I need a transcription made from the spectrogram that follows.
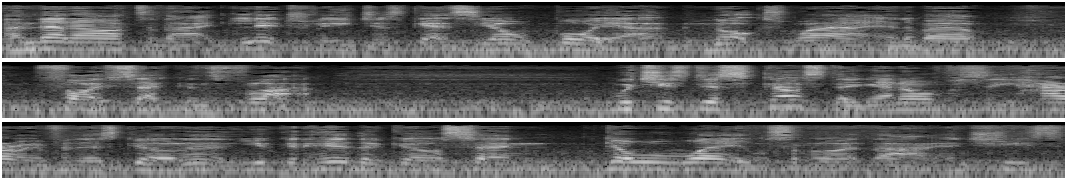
And then after that, literally just gets the old boy out knocks one out in about five seconds flat. Which is disgusting and obviously harrowing for this girl. And you can hear the girl saying, go away or something like that. And she's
